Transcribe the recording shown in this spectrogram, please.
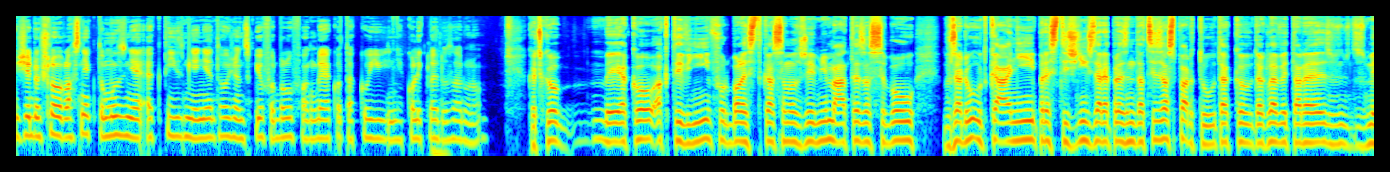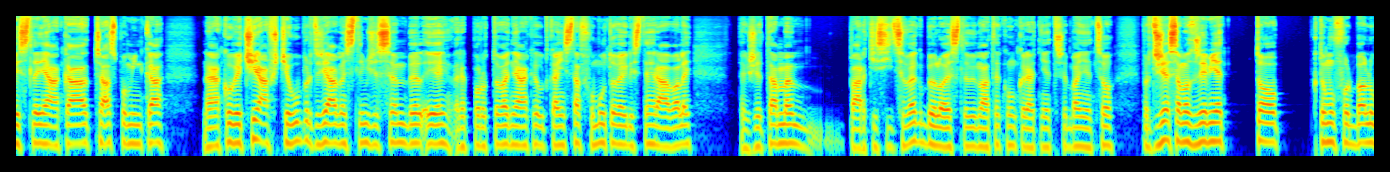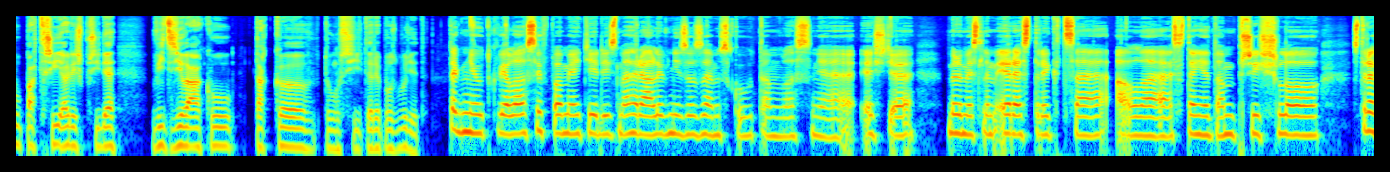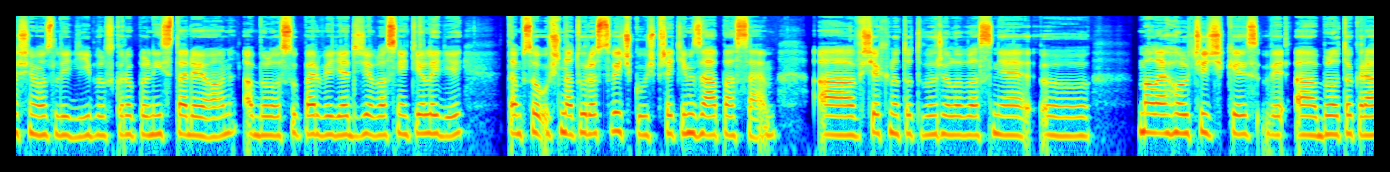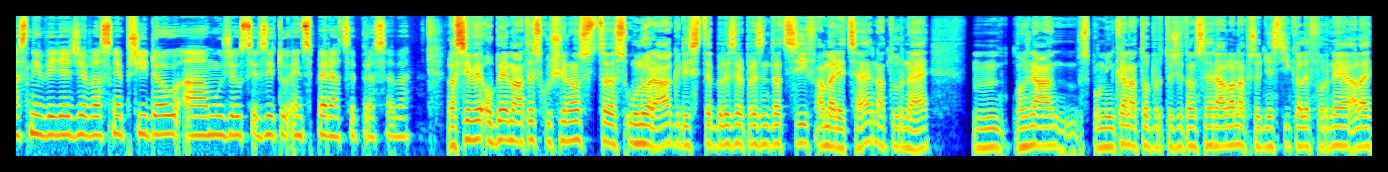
že došlo vlastně k tomu změ, k té změně toho ženského fotbalu v Anglii jako takový několik let dozadu. No. Kačko, vy jako aktivní fotbalistka samozřejmě máte za sebou v řadu utkání prestižních za reprezentaci za Spartu, tak takhle vytane z mysli nějaká třeba vzpomínka na nějakou větší návštěvu, protože já myslím, že jsem byl i reportovat nějaké utkání snad v Chomutově, kdy jste hrávali, takže tam pár tisícovek bylo, jestli vy máte konkrétně třeba něco, protože samozřejmě to k tomu fotbalu patří a když přijde víc diváků, tak eh, to musí tedy pozbudit. Tak mě utkvělo asi v paměti, když jsme hráli v Nizozemsku, tam vlastně ještě byly, myslím, i restrikce, ale stejně tam přišlo strašně moc lidí, byl skoro plný stadion a bylo super vidět, že vlastně ti lidi tam jsou už na tu rozcvičku, už před tím zápasem a všechno to tvořilo vlastně uh, malé holčičky a bylo to krásný vidět, že vlastně přijdou a můžou si vzít tu inspiraci pro sebe. Vlastně vy obě máte zkušenost z února, kdy jste byli z reprezentací v Americe na turné. Hmm, možná vzpomínka na to, protože tam se hrálo na předměstí Kalifornie, ale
